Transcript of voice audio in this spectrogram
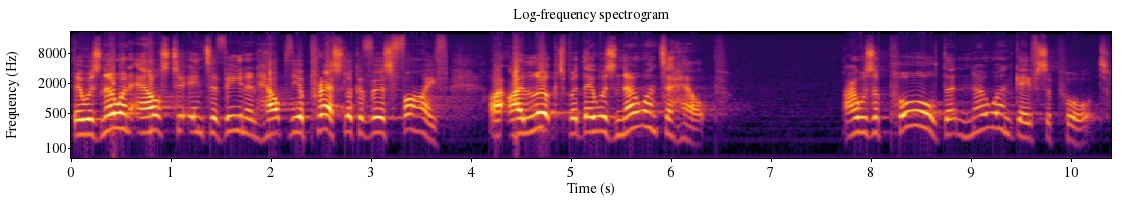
There was no one else to intervene and help the oppressed. Look at verse 5. I, I looked, but there was no one to help. I was appalled that no one gave support.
